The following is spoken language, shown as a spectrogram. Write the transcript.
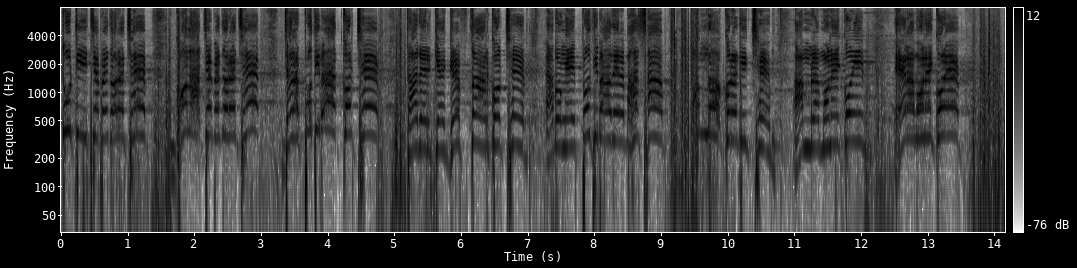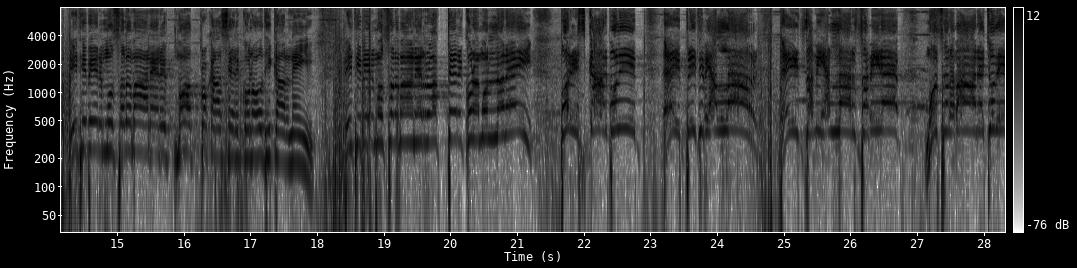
টুটি চেপে ধরেছে করছে, তাদেরকে গ্রেফতার করছে এবং এই প্রতিবাদের ভাষা বন্ধ করে দিচ্ছে। আমরা মনে করি, এরা মনে করে পৃথিবীর মুসলমানের মত প্রকাশের কোনো অধিকার নেই। পৃথিবীর মুসলমানের রক্তের কোনো মূল্য নেই। পরিষ্কার বলি, এই পৃথিবী আল্লাহর, এই জমি আল্লাহর জমিনে মুসলমান যদি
